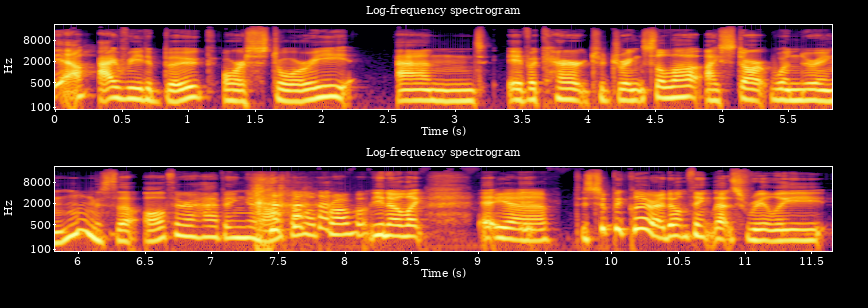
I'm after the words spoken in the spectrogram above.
yeah, I read a book or a story, and if a character drinks a lot, I start wondering, hmm, is the author having an alcohol problem? You know, like, it, Yeah. It, to be clear, I don't think that's really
